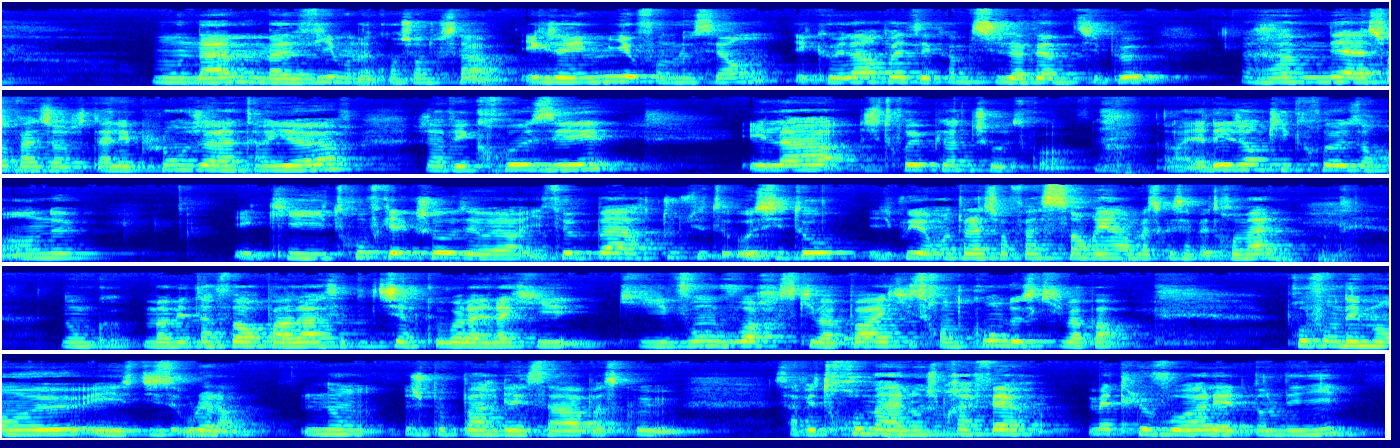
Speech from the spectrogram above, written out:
mon âme, ma vie, mon inconscient, tout ça. Et que j'avais mis au fond de l'océan. Et que là, en fait, c'est comme si je l'avais un petit peu ramené à la surface. Genre, j'étais allée plonger à l'intérieur, j'avais creusé et là, j'ai trouvé plein de choses, quoi. Alors, il y a des gens qui creusent en, eux et qui trouvent quelque chose et voilà, ils se barrent tout de suite aussitôt et du coup, ils remontent à la surface sans rien parce que ça fait trop mal. Donc, ma métaphore par là, c'est de dire que voilà, il y en a qui, qui vont voir ce qui va pas et qui se rendent compte de ce qui va pas profondément en eux et ils se disent, oulala, non, je peux pas régler ça parce que ça fait trop mal, donc je préfère mettre le voile et être dans le déni.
